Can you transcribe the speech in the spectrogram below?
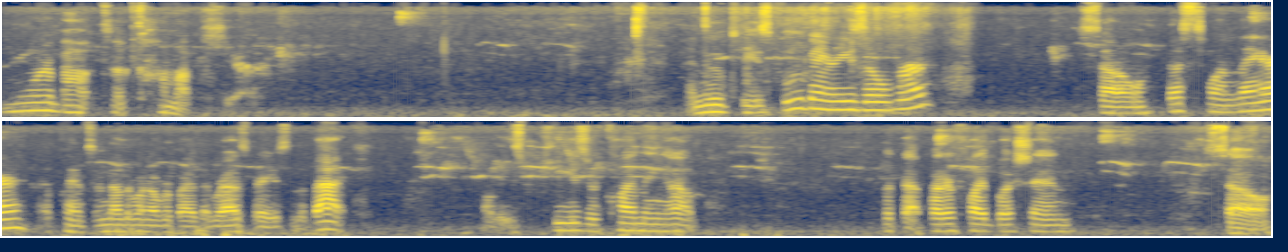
More about to come up here. I moved these blueberries over. So this one there, I planted another one over by the raspberries in the back. All these peas are climbing up. Put that butterfly bush in. So,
